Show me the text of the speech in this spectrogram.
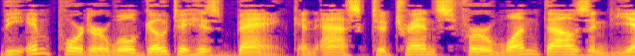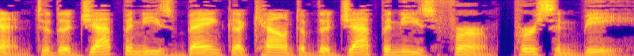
The importer will go to his bank and ask to transfer 1000 yen to the Japanese bank account of the Japanese firm, person B.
